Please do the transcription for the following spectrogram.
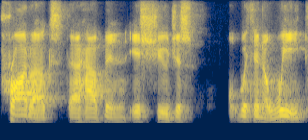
products that have been issued just within a week.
